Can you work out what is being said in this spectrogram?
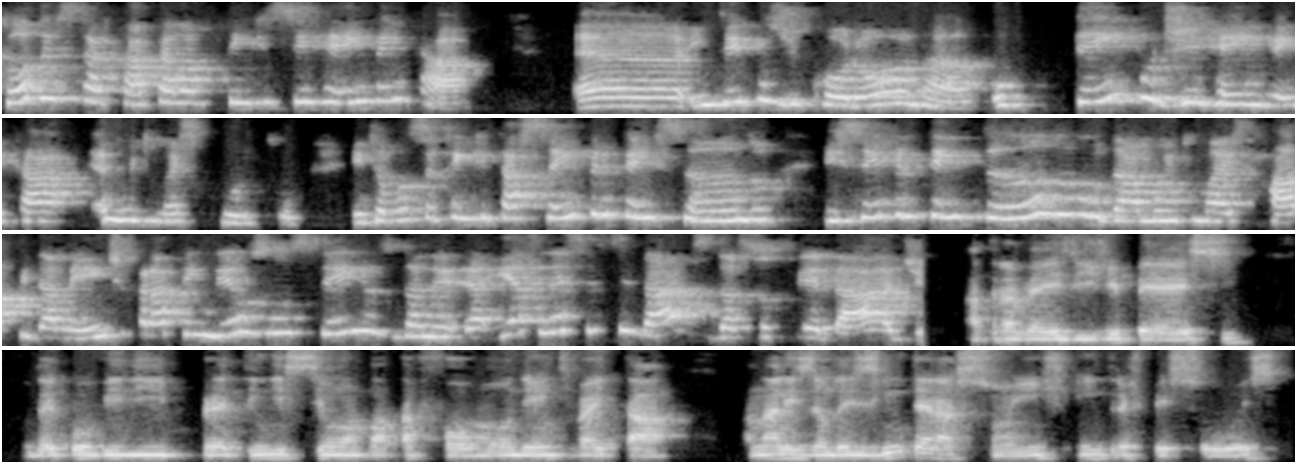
Toda startup ela tem que se reinventar. É, em tempos de corona, o tempo de reinventar é muito mais curto. Então você tem que estar sempre pensando e sempre tentando mudar muito mais rapidamente para atender os anseios da, e as necessidades da sociedade. Através de GPS, o Decovid pretende ser uma plataforma onde a gente vai estar analisando as interações entre as pessoas,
